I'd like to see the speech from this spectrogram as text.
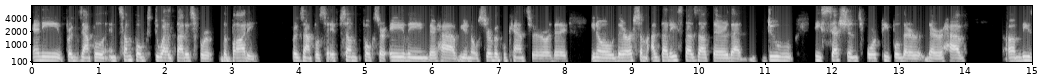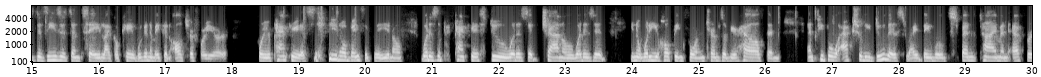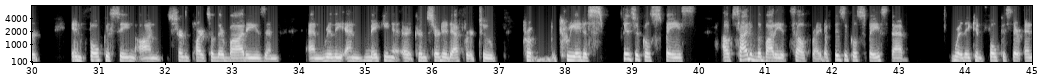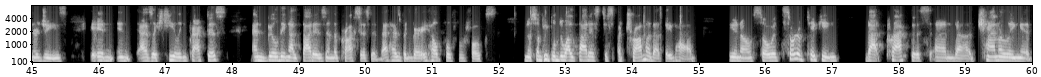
any, for example, in some folks do altares for the body. For example, say if some folks are ailing, they have, you know, cervical cancer or they, you know, there are some altaristas out there that do these sessions for people that are that have um, these diseases and say like, okay, we're going to make an altar for your for your pancreas. you know, basically, you know, what does the pancreas do? What does it channel? What is it? You know, what are you hoping for in terms of your health? And and people will actually do this right? They will spend time and effort in focusing on certain parts of their bodies and and really and making a concerted effort to pro- create a physical space outside of the body itself right? A physical space that where they can focus their energies in in as a healing practice and building altares in the process. That that has been very helpful for folks. You know some people do altares to a trauma that they've had you know? So it's sort of taking that practice and uh, channeling it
